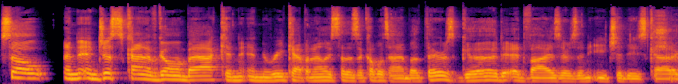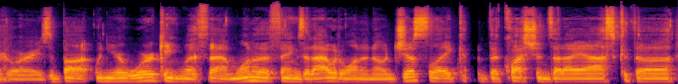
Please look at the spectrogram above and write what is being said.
so, and and just kind of going back and, and recap, and I only said this a couple times, but there's good advisors in each of these categories. Sure. But when you're working with them, one of the things that I would want to know, just like the questions that I ask the,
